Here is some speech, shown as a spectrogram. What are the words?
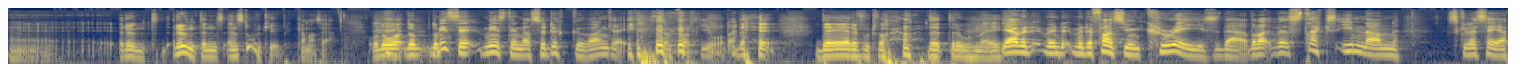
eh, runt, runt en, en stor kub kan man säga. Och då, då, då, Minns, minns ni när sudoku var en grej som folk gjorde? det, det är det fortfarande, tro mig. Ja men, men, men det fanns ju en craze där, det var strax innan, skulle jag säga,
